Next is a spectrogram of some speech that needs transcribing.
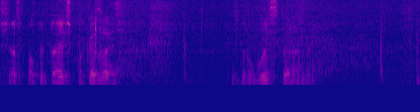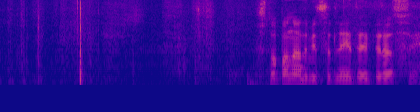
Сейчас попытаюсь показать с другой стороны. Что понадобится для этой операции?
